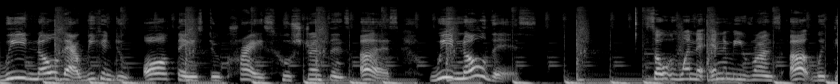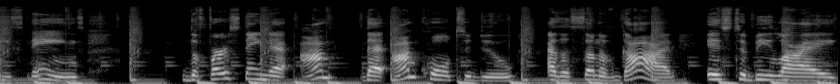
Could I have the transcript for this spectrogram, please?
we know that we can do all things through Christ who strengthens us. We know this. So when the enemy runs up with these things, the first thing that I'm that I'm called to do as a son of God is to be like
